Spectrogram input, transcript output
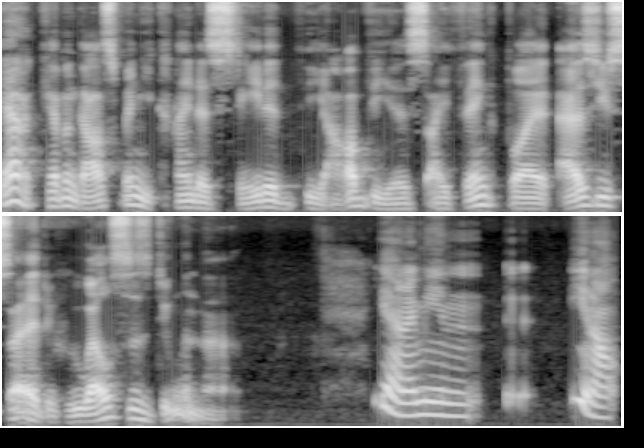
yeah, Kevin Gausman, you kind of stated the obvious, I think. But as you said, who else is doing that? yeah, and I mean, you know,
